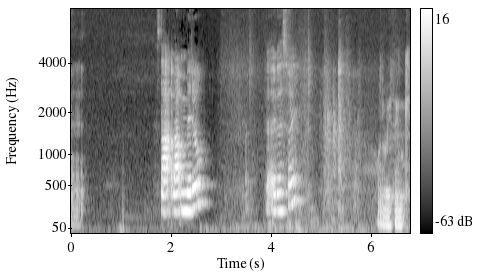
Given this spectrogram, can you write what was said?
Is that about middle? Bit over this way. What do we think?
